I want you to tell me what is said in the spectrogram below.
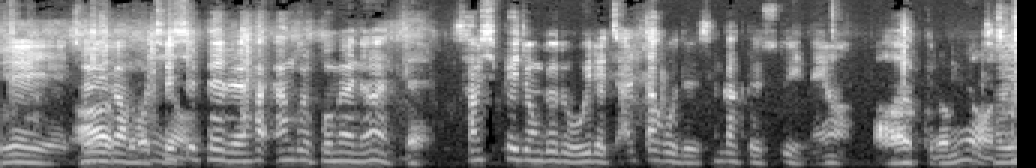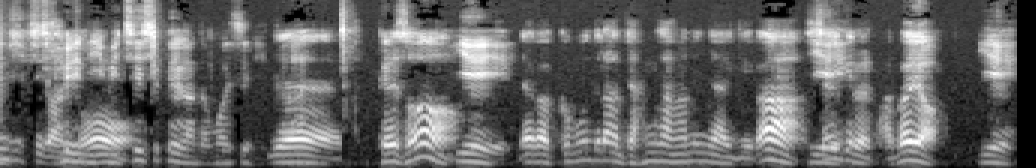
예, 예. 저희가 아, 뭐 그럼요. 70회를 한 걸 보면은 네. 30회 정도도 오히려 짧다고 생각될 수도 있네요. 아, 그럼요. 저희, 30시간도. 저희는 이미 70회가 넘었으니까. 예. 그래서 예, 예, 내가 그분들한테 항상 하는 이야기가 예. 세계를 박아요. 예.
